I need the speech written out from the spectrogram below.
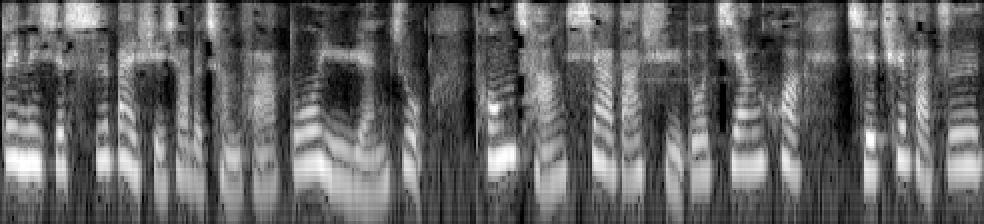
对那些失败学校的惩罚多于援助，通常下达许多僵化且缺乏资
